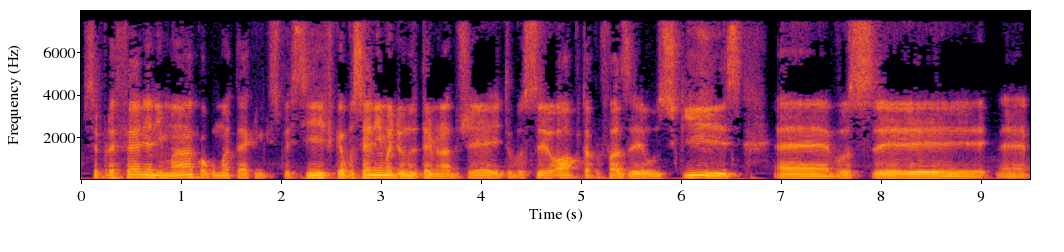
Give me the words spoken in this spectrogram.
você prefere animar com alguma técnica específica? Você anima de um determinado jeito? Você opta por fazer os skis? É, você é,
